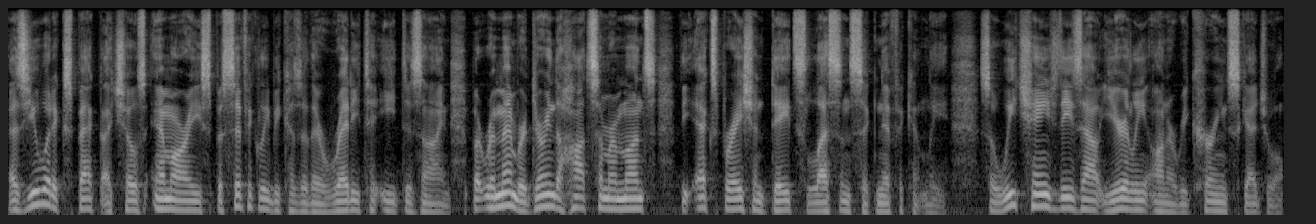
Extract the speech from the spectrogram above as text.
As you would expect, I chose MRE specifically because of their ready to eat design. But remember, during the hot summer months, the expiration dates lessen significantly. So we change these out yearly on a recurring schedule.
